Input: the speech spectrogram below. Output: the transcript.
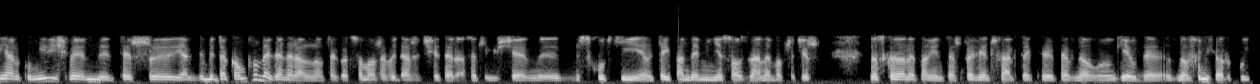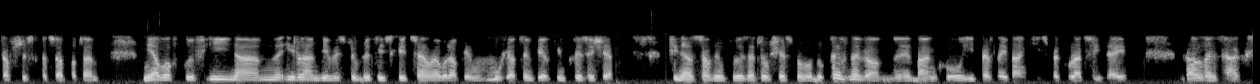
Janku, mieliśmy też e, jak gdyby taką próbę generalną tego, co może wydarzyć się teraz. Oczywiście skutki tej pandemii nie są znane, bo przecież doskonale pamiętasz, pewien czwartek e, pewną giełdę w Nowym Jorku i to wszystko, co potem miało wpływ i na Irlandię, Wyspy Brytyjskie i całą Europę. Mówię o tym wielkim kryzysie finansowym, który zaczął się z powodu pewnego banku i pewnej banki spekulacyjnej, Sachs,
